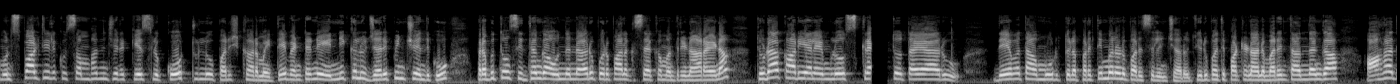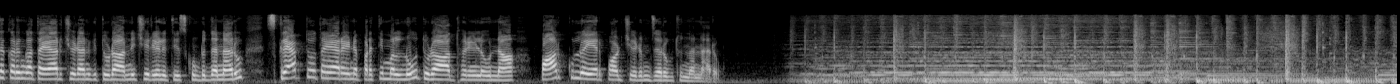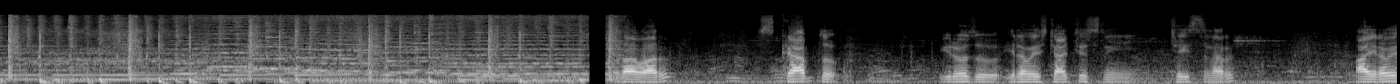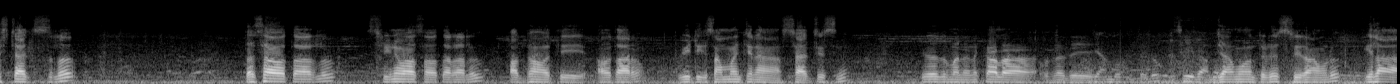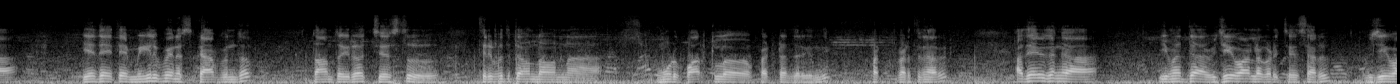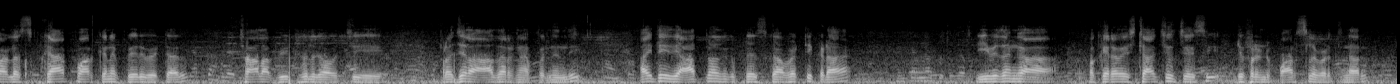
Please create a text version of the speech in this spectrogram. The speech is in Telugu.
మున్సిపాలిటీలకు సంబంధించిన కేసులు కోర్టుల్లో పరిష్కారమైతే వెంటనే ఎన్నికలు జరిపించేందుకు ప్రభుత్వం సిద్ధంగా ఉందన్నారు పురపాలక శాఖ మంత్రి నారాయణ. తుడా కార్యాలయంలో స్క్రాప్తో తయారు దేవతామూర్తుల ప్రతిమలను పరిశీలించారు. తిరుపతి పట్టణాన్ని మరింత అందంగా ఆహ్లాదకరంగా తయారు చేయడానికి తుడా అన్ని చర్యలు తీసుకుంటుందన్నారు. స్క్రాప్తో తయారైన ప్రతిమలను తుడా ఆధ్వర్యంలో ఉన్న పార్కుల్లో ఏర్పాటు చేయడం జరుగుతుందన్నారు. కూడా వారు స్క్రాప్తో ఈరోజు ఇరవై స్టాచ్యూస్ని చేయిస్తున్నారు. ఆ ఇరవై స్టాచ్యూస్లో దశావతారాలు శ్రీనివాస అవతారాలు పద్మావతి అవతారం వీటికి సంబంధించిన స్టాచ్యూస్ని. ఈరోజు మన వెనకాల ఉన్నది జామవంతుడు శ్రీరాముడు. ఇలా ఏదైతే మిగిలిపోయిన స్క్రాప్ ఉందో దాంతో ఈరోజు చేస్తూ తిరుపతి టౌన్లో ఉన్న మూడు పార్కులు పెట్టడం జరిగింది. పట్- పెడుతున్నారు. అదేవిధంగా ఈ మధ్య విజయవాడలో కూడా చేశారు. విజయవాడలో స్క్రాప్ పార్క్ అనే పేరు పెట్టారు. చాలా బ్యూటిఫుల్గా వచ్చి ప్రజల ఆదరణ పొందింది. అయితే ఇది ఆత్మాత్మిక ప్లేస్ కాబట్టి ఇక్కడ ఈ విధంగా ఒక ఇరవై స్టాచ్యూస్ చేసి డిఫరెంట్ పార్క్స్లో పెడుతున్నారు.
